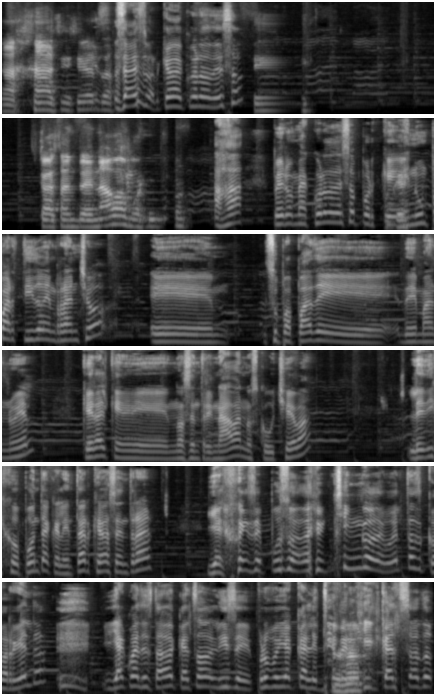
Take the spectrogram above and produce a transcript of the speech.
Ajá, sí, cierto. ¿Sabes por qué me acuerdo de eso? Sí. Que hasta entrenábamos. Ajá, pero me acuerdo de eso porque en un partido en rancho, eh, su papá de, de Manuel, que era el que nos entrenaba, nos coacheaba, le dijo, ponte a calentar, que vas a entrar. Y el juez se puso a dar un chingo de vueltas corriendo. Y ya cuando estaba calzado le dice, profe, ya calenté, pero bien calzado.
